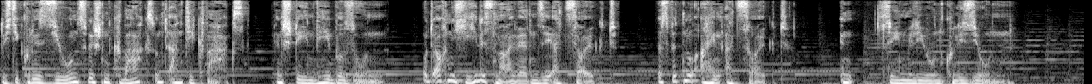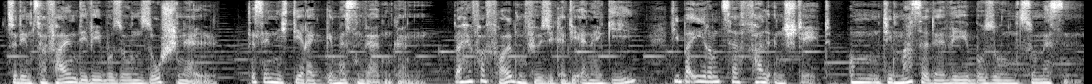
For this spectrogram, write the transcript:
durch die Kollision zwischen Quarks und Antiquarks, entstehen W-Bosonen. Und auch nicht jedes Mal werden sie erzeugt. Es wird nur ein erzeugt. In 10 Millionen Kollisionen. Zudem zerfallen die W-Bosonen so schnell, dass sie nicht direkt gemessen werden können. Daher verfolgen Physiker die Energie, die bei ihrem Zerfall entsteht, um die Masse der W-Bosonen zu messen.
